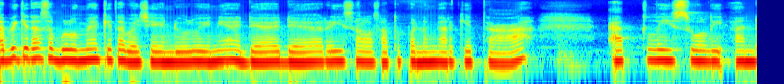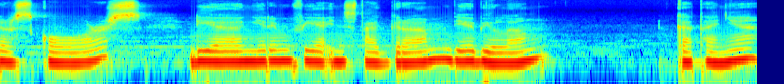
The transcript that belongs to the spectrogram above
Tapi kita sebelumnya kita bacain dulu. Ini ada dari salah satu pendengar kita @lisuli underscores. Dia ngirim via Instagram. Dia bilang katanya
